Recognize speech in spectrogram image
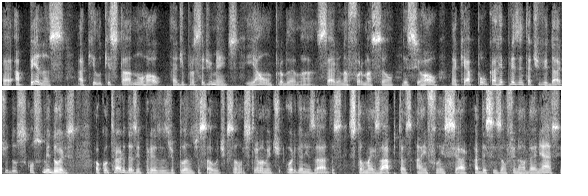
é, apenas aquilo que está no rol é, de procedimentos. E há um problema sério na formação desse rol, né, que é a pouca representatividade dos consumidores. Ao contrário das empresas de planos de saúde que são extremamente organizadas, estão mais aptas a influenciar a decisão final da ANS.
